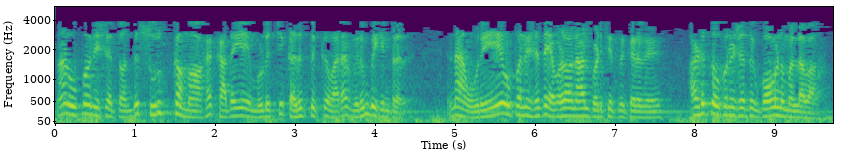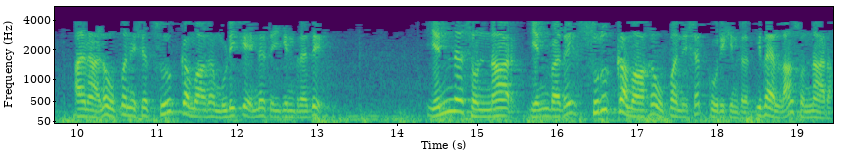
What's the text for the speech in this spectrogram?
நான் உபனிஷத் வந்து சுருக்கமாக கதையை முடிச்சு கருத்துக்கு வர விரும்புகின்றது. ஏன்னா ஒரே உபனிஷத்தை எவ்வளவு நாள் படிச்சிட்டு இருக்கிறது? அடுத்த உபனிஷத்துக்கு போகணும் அல்லவா? அதனால உபனிஷத் சுருக்கமாக முடிக்க என்ன செய்கின்றது? என்ன சொன்னார் என்பதை சுருக்கமாக உபனிஷத் கூறுகின்றது. இதெல்லாம் சொன்னாராம்.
